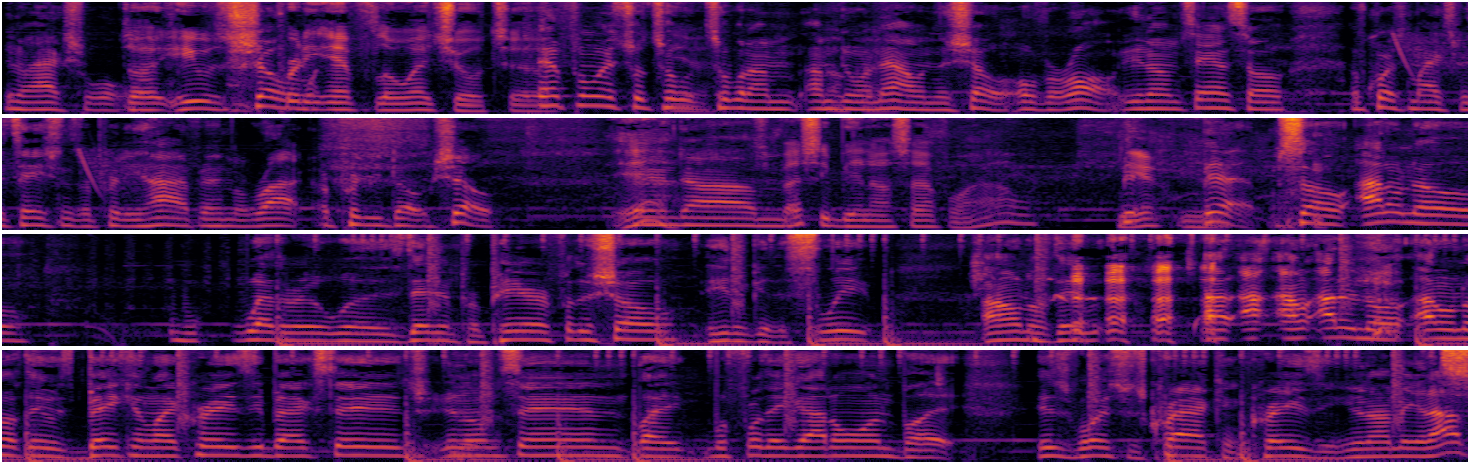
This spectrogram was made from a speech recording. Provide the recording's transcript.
you know actual So he was show pretty influential to. influential to, Yeah. to what I'm I'm doing now in the show overall. You know what I'm saying? So of course my expectations are pretty high for him to rock a pretty dope show. yeah, And um, especially being outside for an hour. Yeah. yeah. So I don't know whether it was they didn't prepare for the show, he didn't get to sleep. I don't know if they. I, I, I, I don't know. I don't know if they was baking like crazy backstage. You know what I'm saying? Like before they got on, but his voice was cracking crazy. You know what I mean? I've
